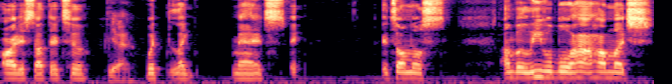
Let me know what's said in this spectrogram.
artists out there too. Yeah. With like, man, it's it, it's almost unbelievable how how much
